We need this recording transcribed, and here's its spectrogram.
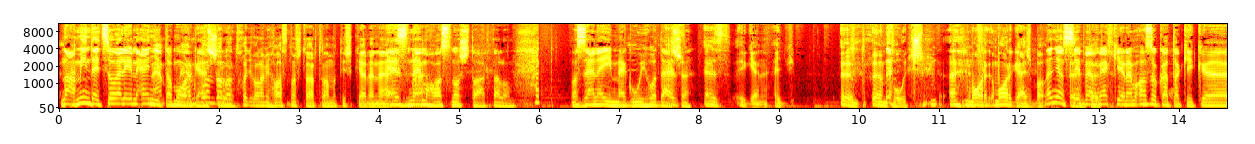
Na, mindegy, szóval én ennyit nem, a nem morgásról. gondolod, hogy valami hasznos tartalmat is kellene? Ez nem hasznos tartalom. Hát, a zenei ez, megújhodása. ez igen, egy ön, önpúcs, mor, morgásba. Nagyon szépen öntött. megkérem azokat, akik uh,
